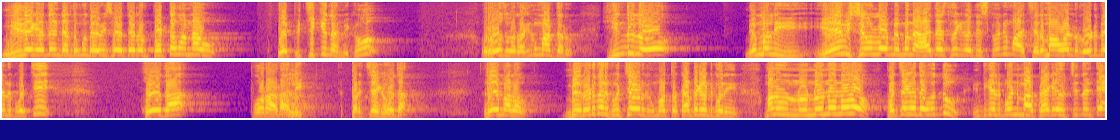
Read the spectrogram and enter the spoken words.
మీరే కదండి అంతకుముందు అవిశ్వాస తీరం పెట్టమన్నావు. ఏ పిచ్చిక్కిందా మీకు? రోజు ఒక రకంగా మాడతారు ఇందులో మిమ్మల్ని ఏ విషయంలో మిమ్మల్ని ఆదర్శంగా తీసుకొని మా చిరమా వాళ్ళు రోడ్డు మీదకి వచ్చి హోదా పోరాడాలి. ప్రత్యేక హోదా. రేపు మీరు రెండు మీదకి వచ్చేవరకు మొత్తం కట్టకట్టుకొని మనం నో నో నో ప్రత్యేక హోదా వద్దు ఇంటికి వెళ్ళిపోండి మా ప్యాకేజ్ వచ్చిందంటే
